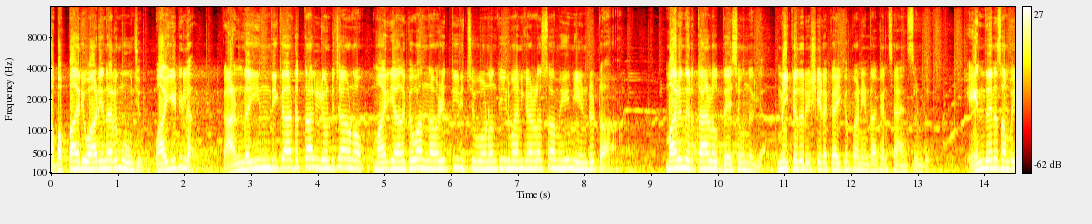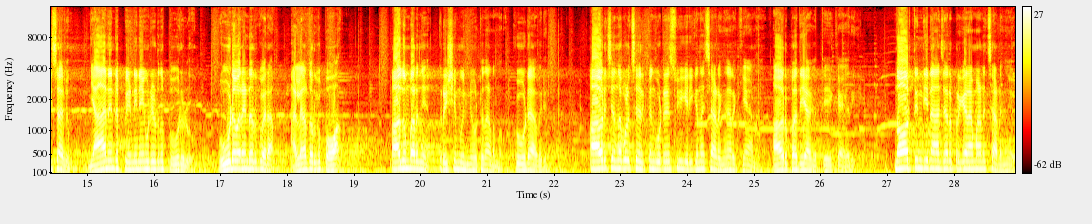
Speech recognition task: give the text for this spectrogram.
അപ്പൊ പരിപാടി എന്തായാലും മൂഞ്ചും. വൈകിട്ടില്ല. കണ്ട ഇന്ത്യക്കാരുടെ തല്ലുകൊണ്ട് ചാവണോ? മര്യാദയ്ക്ക് വന്ന വഴി തിരിച്ചു പോകണോ തീരുമാനിക്കാനുള്ള സമയം നീണ്ടിട്ടാ മനു നിർത്താനുള്ള ഉദ്ദേശമൊന്നുമില്ല. മിക്കത് ഋഷിയുടെ കൈക്ക് പണിയുണ്ടാക്കാൻ ചാൻസ് ഉണ്ട്. എന്തിനു സംഭവിച്ചാലും ഞാൻ എന്റെ പെണ്ണിനെയും കൂടി ഇവിടുന്ന് പോരുള്ളൂ. കൂടെ വരേണ്ടവർക്ക് വരാം. അല്ലാത്തവർക്ക് പോവാം. അതും പറഞ്ഞ് ഋഷി മുന്നോട്ട് നടന്നു. കൂടെ അവരും. അവർ ചെന്നപ്പോൾ ചെറുക്കൻ കൂട്ടരെ സ്വീകരിക്കുന്ന ചടങ്ങ് അവർ പതി അകത്തേക്ക് കയറി. നോർത്ത് ഇന്ത്യൻ ആചാരപ്രകാരമാണ് ചടങ്ങുകൾ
